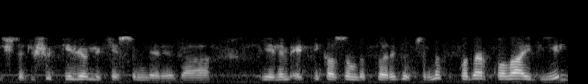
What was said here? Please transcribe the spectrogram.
işte düşük gelirli kesimleri, daha diyelim etnik azınlıkları götürmek o kadar kolay değil.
